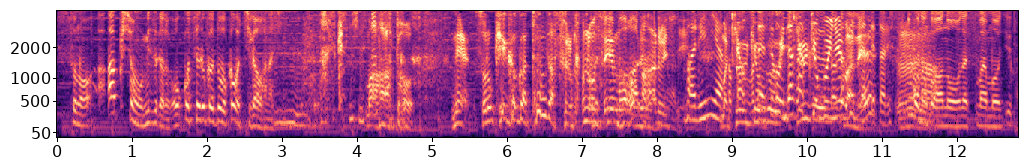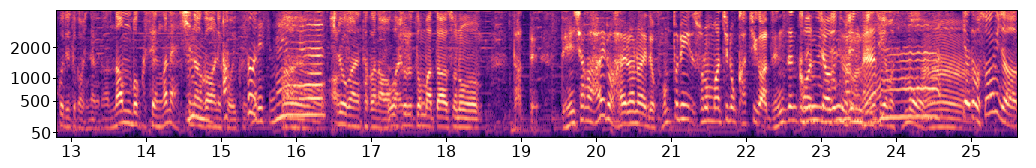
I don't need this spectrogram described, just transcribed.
そのアクションを自らが起こせるかどうかは違う話、確かにまああとねその計画が頓挫する可能性も ある。し。まあリニアとかもね、まあ究極すごい長く究極言えば伸びちゃってねたりする。うん今なんかあの、ね、前もここで言ったかもしれないけど南北線がね品川にこう行く、うんあそうですね。はい。白金高輪そうするとまたそのだって電車が入る入らないで本当にその街の価値が全然変わっちゃうっていうの全然はね違います。もう、うん。いやでもそういう意味じゃ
